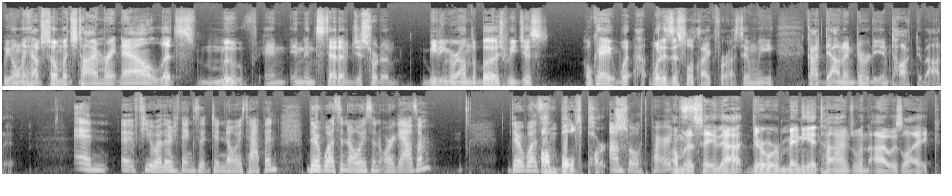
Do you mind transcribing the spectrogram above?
we only have so much time right now. Let's move. And and instead of just sort of beating around the bush, we just okay, what what does this look like for us? And we got down and dirty and talked about it. And a few other things that didn't always happen. There wasn't always an orgasm. There wasn't on both parts. On both parts. I'm going to say that there were many a times when I was like,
